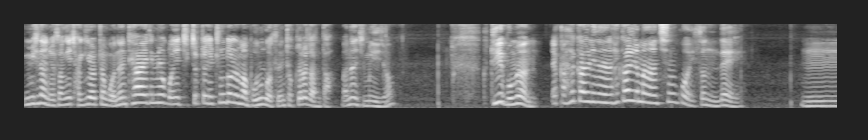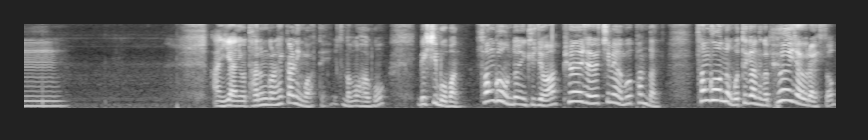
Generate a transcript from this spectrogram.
임신한 여성이 자기 결정권은 태아의 생명권이 직접적인 충돌로만 보는 것은 적절하지 않다. 맞는 질문이죠. 그 뒤에 보면 약간 헷갈리는 헷갈릴만한 친구가 있었는데 음. 아, 이게 아니고 다른 거랑 헷갈린 것 같아. 일단 넘어가고. 115번. 선거운동의 규제와 표현의 자유 침해 여부 판단. 선거운동 어떻게 하는 거야? 표현의 자유라 했어.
